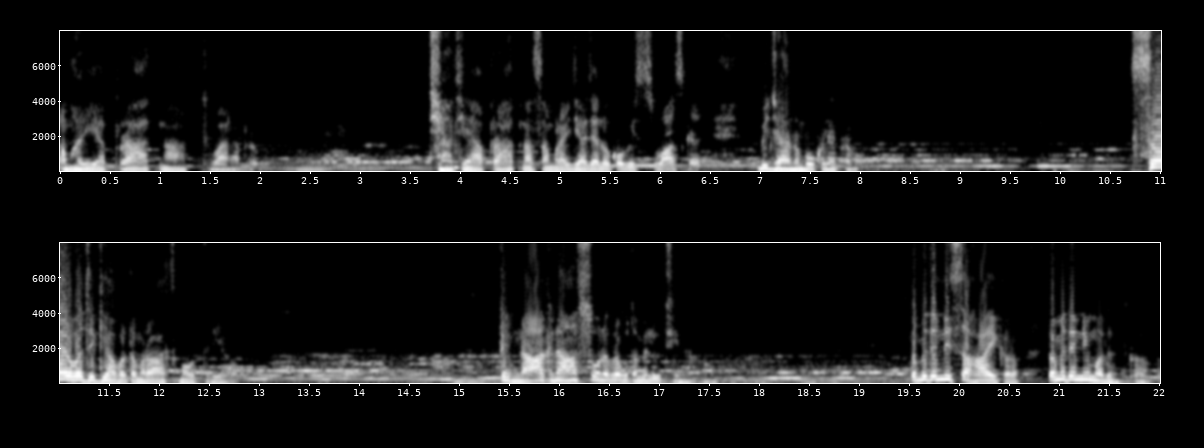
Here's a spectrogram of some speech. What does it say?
અમારી આ પ્રાર્થના દ્વારા પ્રભુ. જ્યાં જ્યાં આ પ્રાર્થના સંભળાય, જ્યાં જ્યાં લોકો વિશ્વાસ કરે બીજાનું મોકલે પ્રભુ. સર્વ જગ્યા પર તમારો આત્મા ઉતરી આવો. તેમના આંખના આંસુઓને પ્રભુ તમે લૂછી નાખો. તમે તેમની સહાય કરો, તમે તેમની મદદ કરો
